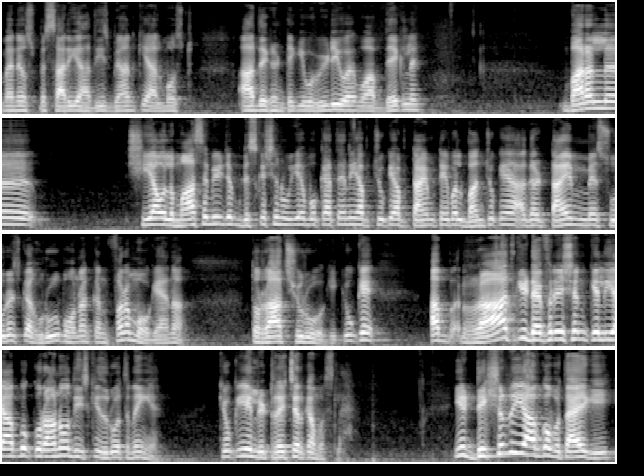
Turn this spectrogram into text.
میں نے اس پہ ساری حدیث بیان کی آلموسٹ آدھے گھنٹے کی وہ ویڈیو ہے، وہ آپ دیکھ لیں۔ بہرحال، شیعہ علماء سے بھی جب ڈسکشن ہوئی ہے، وہ کہتے ہیں نہیں، اب چونکہ اب ٹائم ٹیبل بن چکے ہیں، اگر ٹائم میں سورج کا غروب ہونا کنفرم ہو گیا ہے نا، تو رات شروع ہوگی۔ کیونکہ اب رات کی ڈیفینیشن کے لیے آپ کو قرآن و حدیث کی ضرورت نہیں ہے، کیونکہ یہ لٹریچر کا مسئلہ ہے۔ یہ ڈکشنری آپ کو بتائے گی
